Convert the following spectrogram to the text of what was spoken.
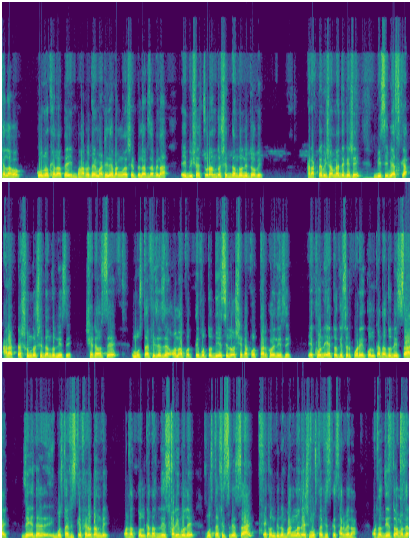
খেলা হোক, কোনো খেলাতেই ভারতের মাটিতে বাংলাদেশের প্লেয়ার যাবে না। এই বিষয়ে চূড়ান্ত সিদ্ধান্ত নিতে হবে। আর একটা বিষয় আমরা দেখেছি বিসিবি আজকে আর একটা সুন্দর সিদ্ধান্ত নিয়েছে। সেটা হচ্ছে মুস্তাফিজে যে অনাপত্তিপত্র দিয়েছিল, সেটা প্রত্যাহার করে নিয়েছে। এখন এত কিছুর পরে কলকাতা যদি চায় যে এদের মুস্তাফিজকে ফেরত আনবে অর্থাৎ কলকাতা যদি সরি বলে মুস্তাফিজকে চায়, এখন কিন্তু বাংলাদেশ মুস্তাফিজকে ছাড়বে না। অর্থাৎ যেহেতু আমাদের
